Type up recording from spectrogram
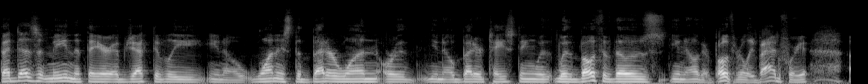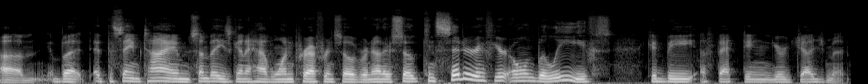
that doesn't mean that they are objectively, you know, one is the better one or, you know, better tasting. With, with both of those, you know, they're both really bad for you. Um, but at the same time, somebody's going to have one preference over another. So consider if your own beliefs could be affecting your judgment.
